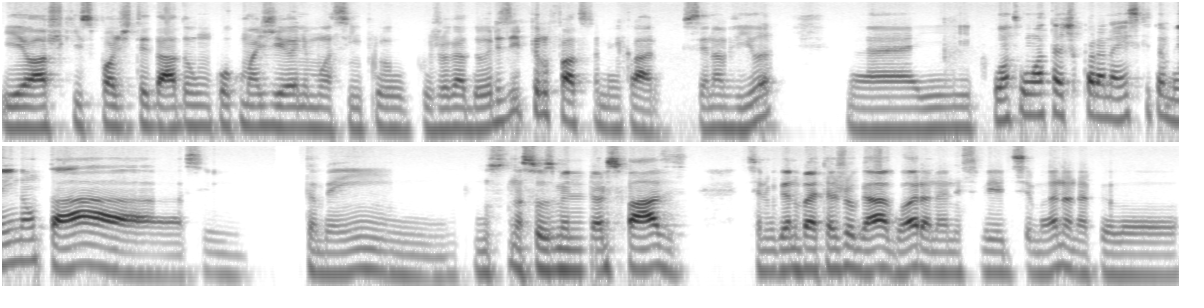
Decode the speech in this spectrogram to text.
E eu acho que isso pode ter dado um pouco mais de ânimo assim para os jogadores e pelo fato também, claro, de ser na Vila. Né, e contra um Atlético Paranaense que também não está assim, também nos, nas suas melhores fases. Se não me engano, vai até jogar agora, né, nesse meio de semana, né, pelo,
